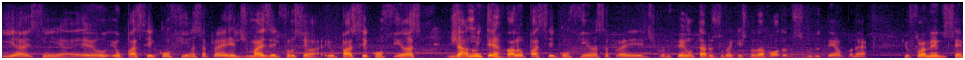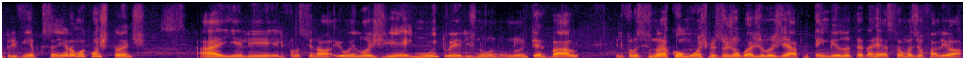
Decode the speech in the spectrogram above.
E assim, eu, eu passei confiança para eles, mas ele falou assim: ó, eu passei confiança, já no intervalo eu passei confiança para eles, quando perguntaram sobre a questão da volta do segundo tempo, né? Que o Flamengo sempre vinha, porque isso aí era uma constante. Aí ele, ele falou assim: ó, eu elogiei muito eles no, no, no intervalo. Ele falou: isso não é comum, as pessoas não gostam de elogiar porque tem medo até da reação, mas eu falei: ó,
